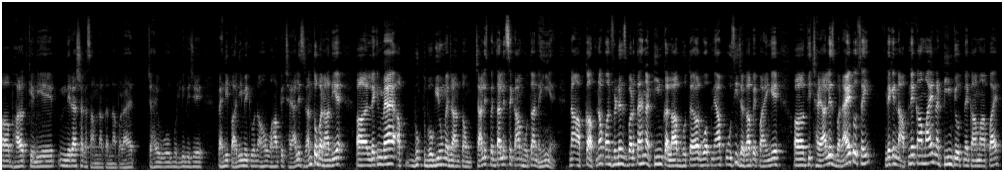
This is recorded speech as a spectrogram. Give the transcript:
भारत के लिए निराशा का सामना करना पड़ा है। चाहे वो मुरली विजय पहली पारी में क्यों ना हो वहाँ पे 46 रन तो बना दिए लेकिन मैं अब भुक्त भोगी हूँ मैं जानता हूँ। 40-45 से काम होता नहीं है। ना आपका अपना कॉन्फिडेंस बढ़ता है ना टीम का लाभ होता है और वो अपने आप को उसी जगह पे पाएँगे आ, कि 46 बनाए तो सही। लेकिन ना अपने काम आए, ना टीम के उतने काम आ पाए।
